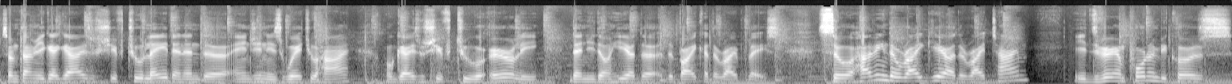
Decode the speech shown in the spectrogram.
Sometimes you get guys who shift too late and then the engine is way too high, or guys who shift too early, then you don't hear the, the bike at the right place. So having the right gear at the right time, it's very important because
